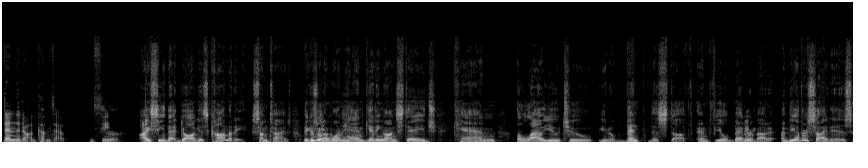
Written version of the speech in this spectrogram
then the dog comes out. You see? Sure. I see that dog as comedy sometimes because on the Mhm. one hand, getting on stage can allow you to, you know, vent this stuff and feel better Mhm. about it. And the other side is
